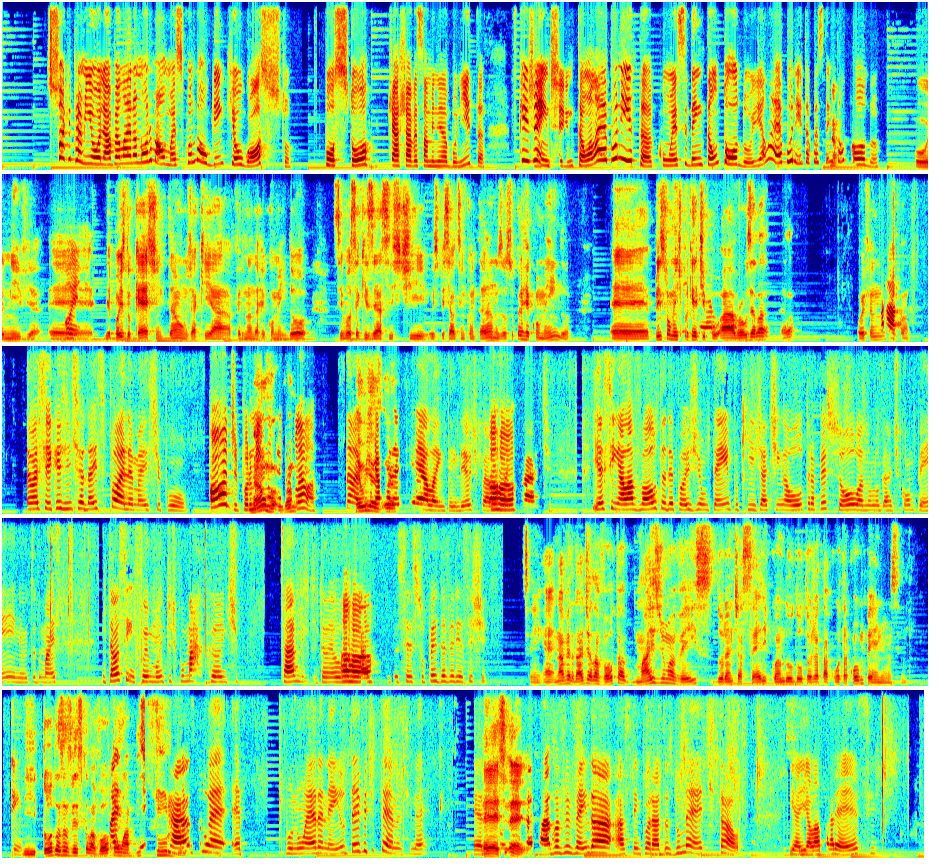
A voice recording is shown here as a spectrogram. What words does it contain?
Só que pra mim eu olhava ela era normal, mas quando alguém que eu gosto postou que achava essa menina bonita, fiquei, gente, então ela é bonita com esse dentão todo. E ela é bonita com esse dentão todo. Ô, Nívia, é, Oi. depois do cast, então, já que a Fernanda recomendou, se você quiser assistir o especial de 50 anos, eu super recomendo. É, principalmente porque, tipo, a Rose, ela. ela... Oi, Fernanda? Ah. Eu achei que a gente ia dar spoiler, mas, tipo. Pode, por Não, mim não tem vamos- problema. Não, é Eu porque ia- eu- aparece ela, entendeu? Tipo, ela Aham. faz parte. E assim, ela volta depois de um tempo que já tinha outra pessoa no lugar de companion e tudo mais. Então, assim, foi muito, tipo, marcante, sabe? Então eu Aham. acho que você super deveria assistir. Sim, é, na verdade, ela volta mais de uma vez durante a série quando o doutor já tá com outra companion, assim. Sim. E todas as vezes que ela volta é um No absurdo. caso, é, é, tipo, não era nem o David Tennant, né? Era, É, tipo, é, já tava vivendo a- as temporadas do Matt e tal. E aí ela aparece.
